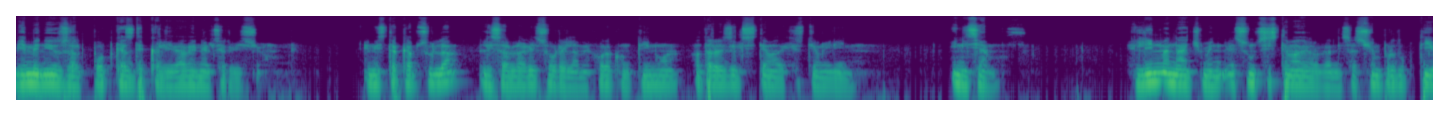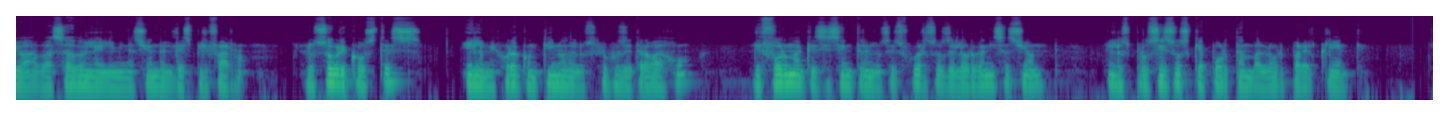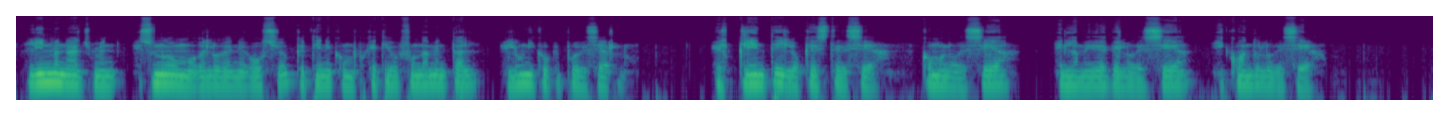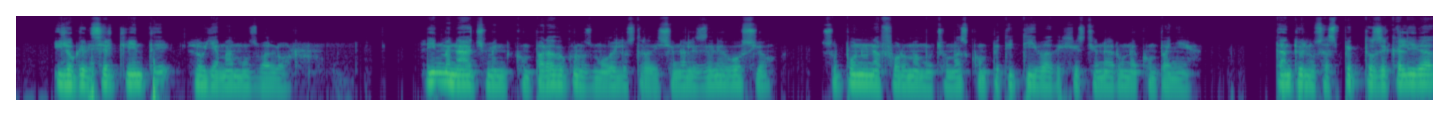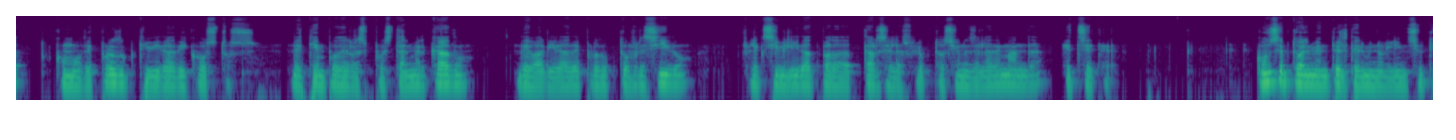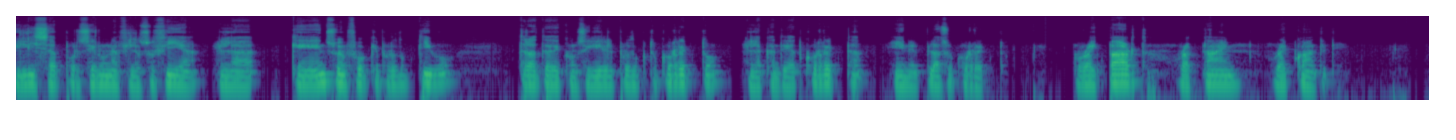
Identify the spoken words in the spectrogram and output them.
Bienvenidos al podcast de calidad en el servicio. En esta cápsula les hablaré sobre la mejora continua a través del sistema de gestión Lean. Iniciamos. El Lean Management es un sistema de organización productiva basado en la eliminación del despilfarro, los sobrecostes y en la mejora continua de los flujos de trabajo, de forma que se centren los esfuerzos de la organización en los procesos que aportan valor para el cliente. Lean Management es un nuevo modelo de negocio que tiene como objetivo fundamental el único que puede serlo, el cliente y lo que éste desea, cómo lo desea, en la medida que lo desea y cuándo lo desea. Y lo que desea el cliente lo llamamos valor. Lean Management, comparado con los modelos tradicionales de negocio, supone una forma mucho más competitiva de gestionar una compañía, tanto en los aspectos de calidad como de productividad y costos, de tiempo de respuesta al mercado, de variedad de producto ofrecido, flexibilidad para adaptarse a las fluctuaciones de la demanda, etc. Conceptualmente el término Lean se utiliza por ser una filosofía en la que en su enfoque productivo trata de conseguir el producto correcto en la cantidad correcta y en el plazo correcto. Right part, right time, right quantity.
